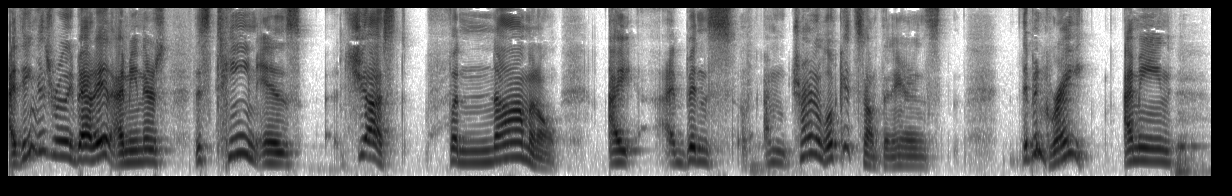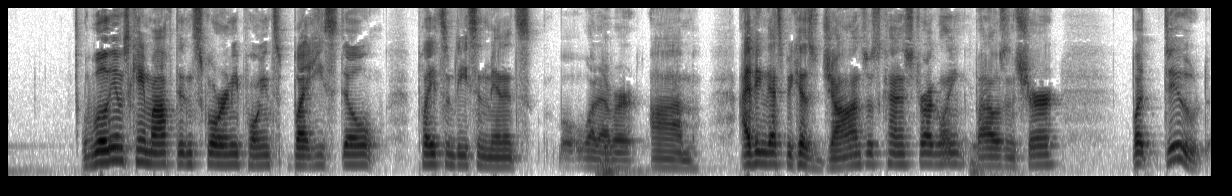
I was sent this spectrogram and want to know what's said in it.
I think that's really about it. I mean, there's this team is just phenomenal. I I've been I'm trying to look at something here and they've been great. I mean, Williams came off, didn't score any points, but he still played some decent minutes. Whatever. Um, I think that's because Johns was kind of struggling, but I wasn't sure. But dude,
